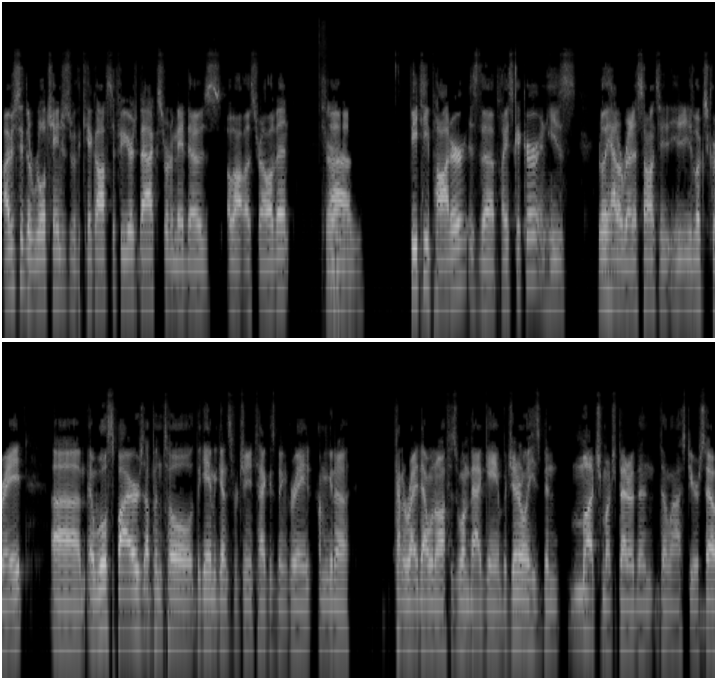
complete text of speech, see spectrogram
obviously the rule changes with the kickoffs a few years back sort of made those a lot less relevant. Sure. Um, BT Potter is the place kicker, and he's really had a renaissance. He, he looks great. Um, and Will Spiers, up until the game against Virginia Tech, has been great. I'm gonna kind of write that one off as one bad game, but generally he's been much much better than than last year. So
